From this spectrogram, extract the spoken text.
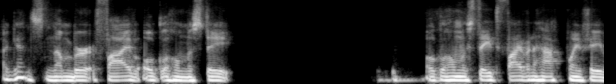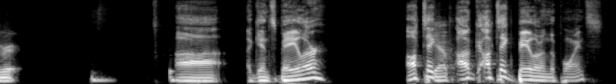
against number five Oklahoma State. Oklahoma State's five and a half point favorite. uh against Baylor. I'll take Yep. I'll, I'll take Baylor in the points.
